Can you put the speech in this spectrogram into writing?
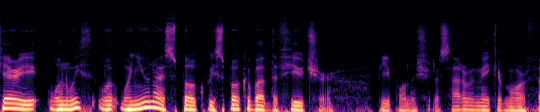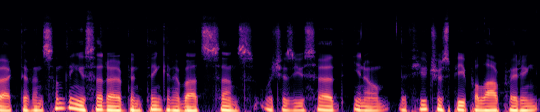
Kerry, when we th- when you and I spoke, we spoke about the future people initiatives. How do we make it more effective? And something you said I've been thinking about since, which is you said, you know, the future's people operating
